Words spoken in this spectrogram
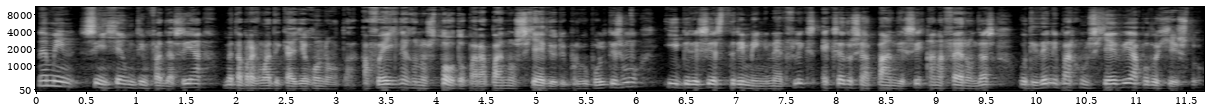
να μην συγχαίουν την φαντασία με τα πραγματικά γεγονότα. Αφού έγινε γνωστό το παραπάνω σχέδιο του Υπουργού Πολιτισμού, η υπηρεσία streaming Netflix εξέδωσε απάντηση αναφέροντας ότι δεν υπάρχουν σχέδια από του.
